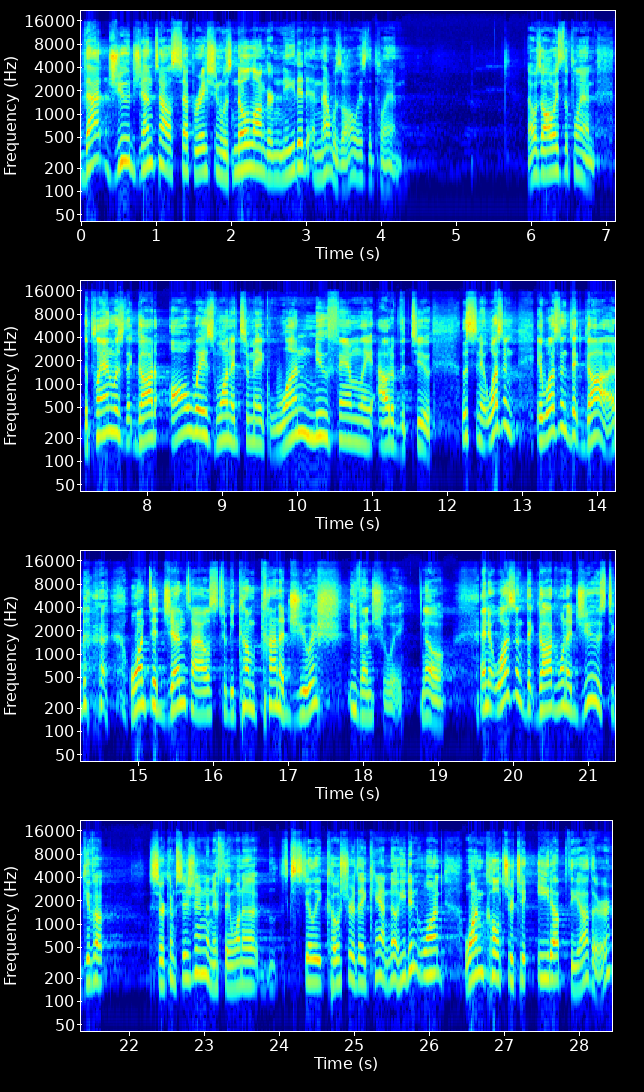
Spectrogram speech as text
that Jew Gentile separation was no longer needed, and that was always the plan. That was always the plan. The plan was that God always wanted to make one new family out of the two. Listen, it wasn't, it wasn't that God wanted Gentiles to become kind of Jewish eventually. No. And it wasn't that God wanted Jews to give up circumcision and if they want to still eat kosher, they can. No, He didn't want one culture to eat up the other.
